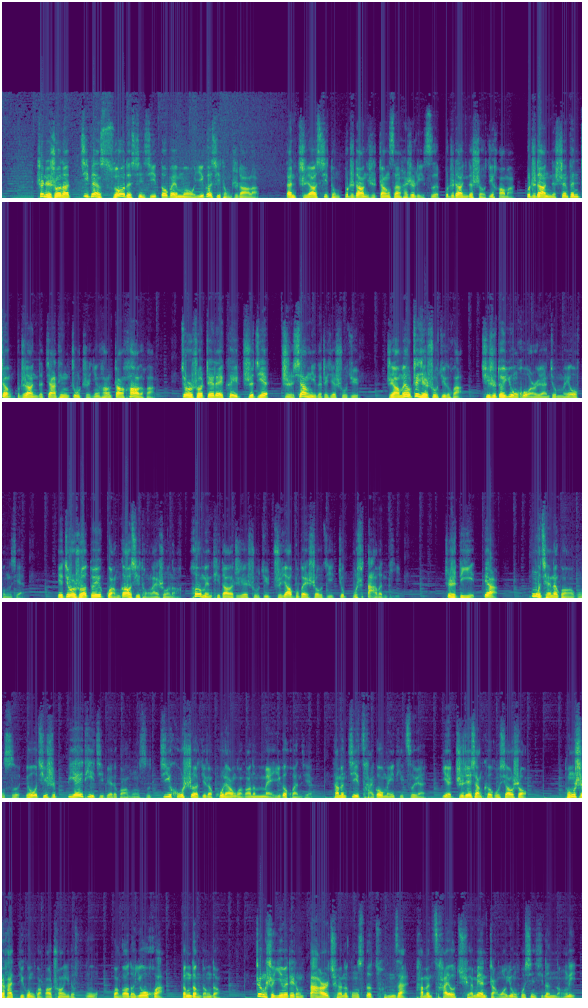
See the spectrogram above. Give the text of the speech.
甚至说呢，即便所有的信息都被某一个系统知道了，但只要系统不知道你是张三还是李四，不知道你的手机号码，不知道你的身份证，不知道你的家庭住址、银行账号的话，就是说这类可以直接指向你的这些数据，只要没有这些数据的话，其实对用户而言就没有风险。也就是说，对于广告系统来说呢，后面提到的这些数据只要不被收集，就不是大问题。这是第一。第二。目前的广告公司，尤其是 BAT 级别的广告公司，几乎涉及了互联网广告的每一个环节。他们既采购媒体资源，也直接向客户销售，同时还提供广告创意的服务、广告的优化等等等等。正是因为这种大而全的公司的存在，他们才有全面掌握用户信息的能力。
